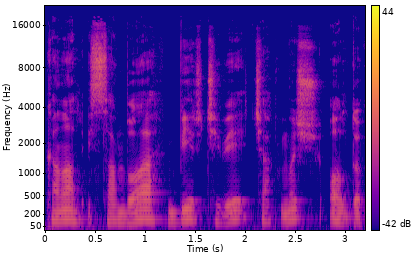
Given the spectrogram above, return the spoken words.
Kanal İstanbul'a bir çivi çakmış oldu.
